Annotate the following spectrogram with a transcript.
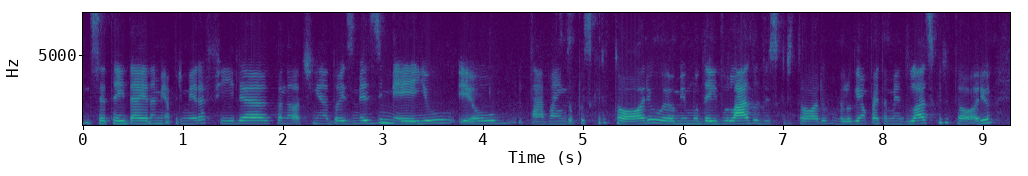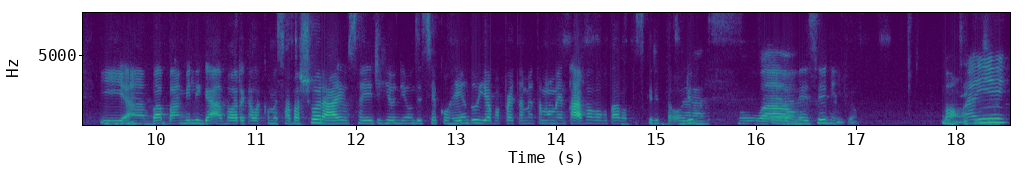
você ter ideia, na minha primeira filha, quando ela tinha dois meses e meio, eu estava indo para o escritório, eu me mudei do lado do escritório, aluguei um apartamento do lado do escritório, e uhum. a babá me ligava a hora que ela começava a chorar, eu saía de reunião, descia correndo, ia para o apartamento, amamentava, voltava para o escritório. Nossa. Era nesse nível. Bom, Entendi. aí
